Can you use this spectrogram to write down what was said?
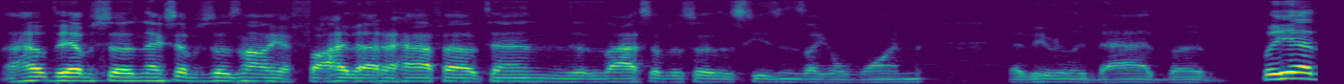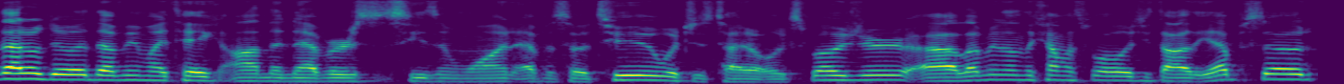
I hope the episode, the next episode, is not like a five out of half out of ten. The last episode of the season is like a one. That'd be really bad, but but yeah, that'll do it. That'll be my take on the Nevers season one, episode two, which is titled Exposure. Uh, let me know in the comments below what you thought of the episode.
